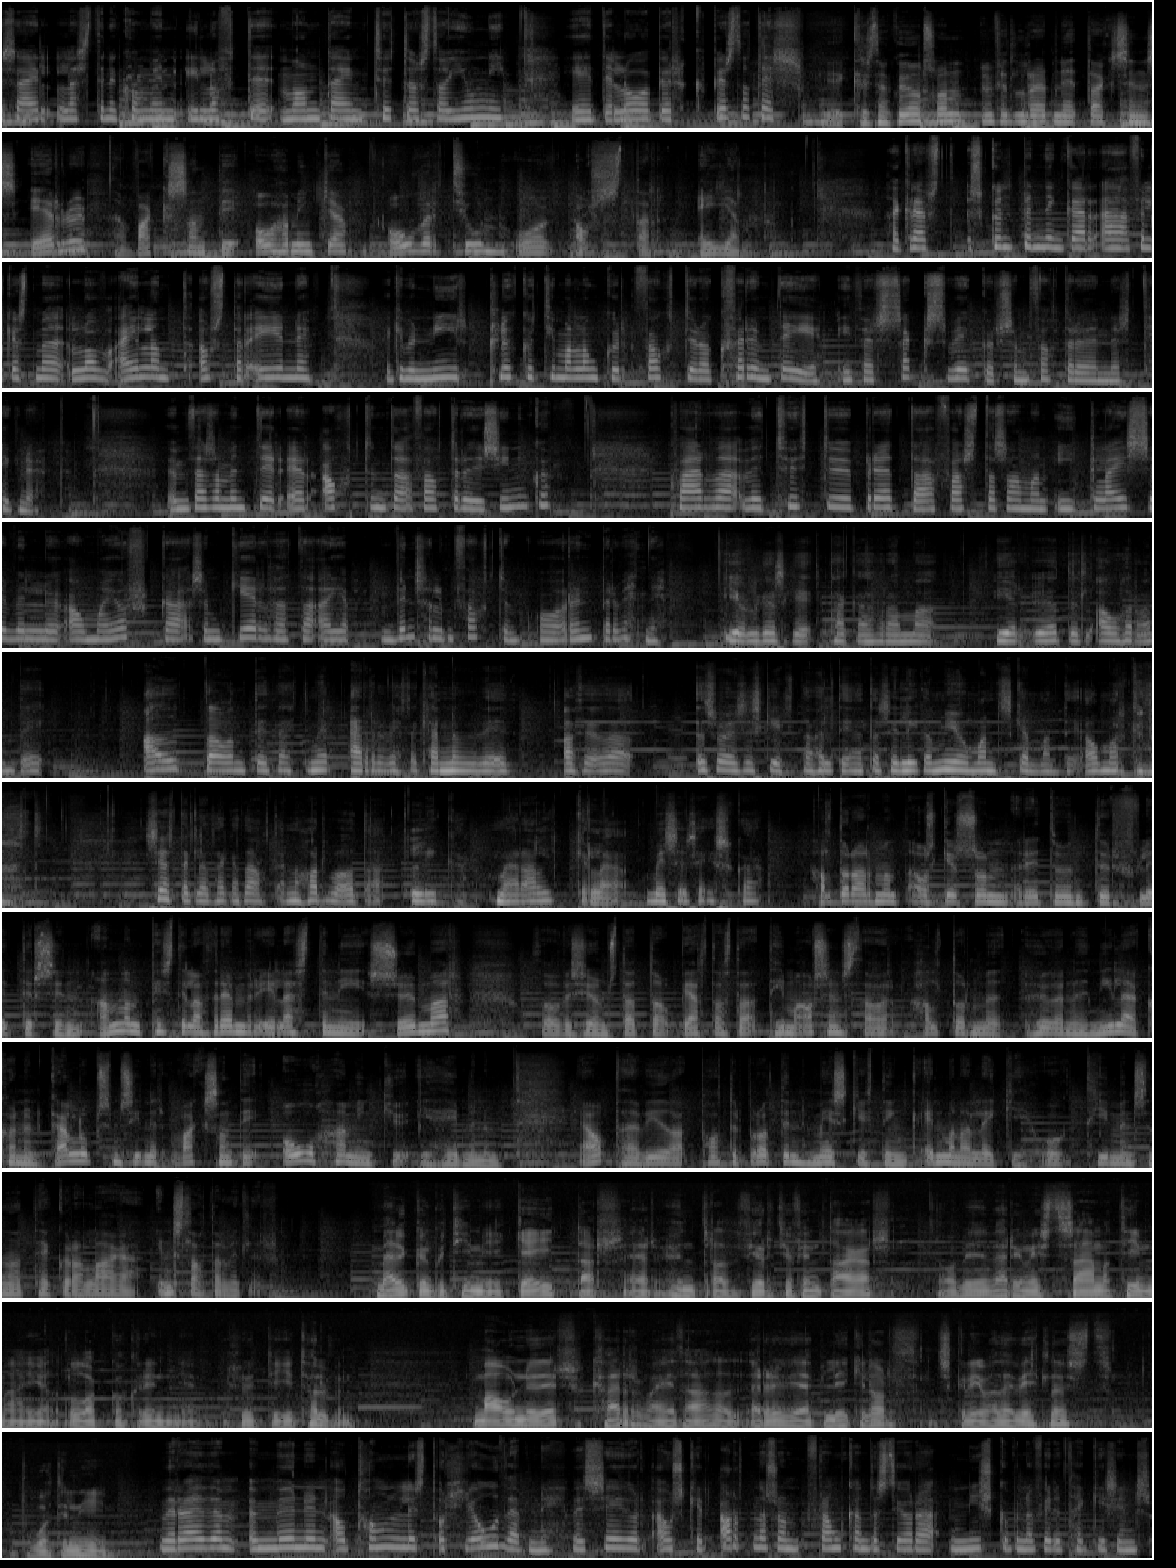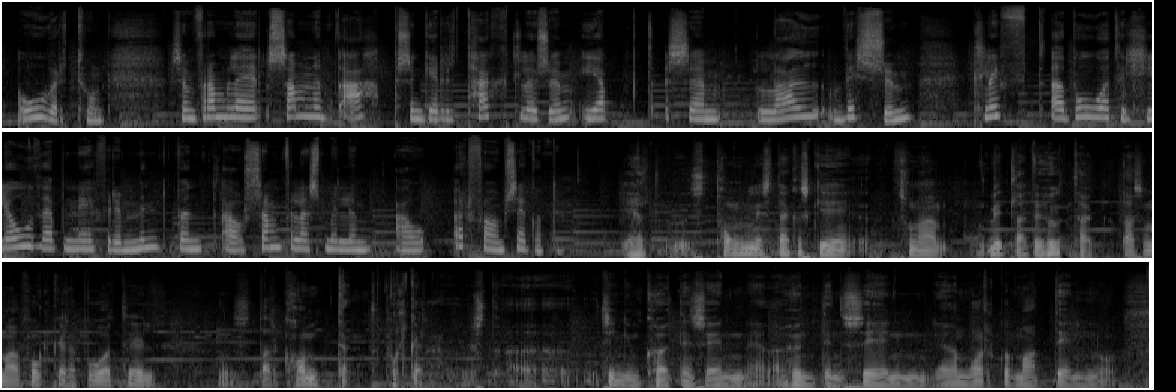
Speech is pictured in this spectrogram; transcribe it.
Komiði sæl, lastin er komin í loftið mándaginn 20. júni. Ég heiti Lóa Björk Björnstóttir. Kristján Guðjónsson, umfyllurrefni dagsins eru Vaksandi óhamingja, Overtune og Ástar Eyjan. Það krefst skuldbindingar að fylgjast með Love Island Ástar Eyjunni. Það kemur nýr klukkutíma langur þáttur á hverjum degi í þær sex vikur sem þáttaröðin er tegnu upp. Um þessa myndir er áttunda þáttaröði síningu. Hvað er það við 20 breyta fasta saman í glæsivillu á Mallorca sem gerir þetta að vinsalum þáttum og raunber vittni? Ég vil kannski taka það fram að ég er ödull áhörfandi, aðdáandi þætti mér erfitt að kenna mig við af því að það, svo er þessi skýrt, þá held ég að þetta sé líka mjög mannskemmandi á markanátt. Sérstaklega taka þátt en að horfa á þetta líka, maður algjörlega missir sig sko. Haldur Armand Áskersson, reytuundur, flyttir sinn annan pistil af þremur í lestin í sömar Þó við séum stödd á bjartasta tíma ársins þá er Haldur með hugan við nýlega konun Gallup sem sýnir vaksandi óhamingju í heiminum. Já, það er viða pottur brotin, miskipting, einmannarleiki og tíminn sem það tekur að laga innsláttarvillur. Meðgöngutími geitar er 145 dagar og við verjum vist sama tíma í að logga okkur inn í hluti í tölvum. Mánuðir hverfa í það að röfja upp líkilorð, skrifa þau vittlaust og búa til nýjum. Við ræðum um munin á tónlist og hljóðefni við Sigurd Áskir Árnason, framkvæmdastjóra nýsköpunafyrirtæki síns Overtune sem framlegir samnæmt app sem gerir taktlausum jafnt sem lagvissum kleift að búa til hljóðefni fyrir myndbönd á samfélagsmiðlum á örfáum sekundum. Ég held tónlist er kannski svona villæti hugtak það sem að fólk er að búa til bara content, fólk er að syngja um köttin sinn eða hundin sinn eða morgumatinn og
